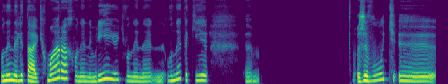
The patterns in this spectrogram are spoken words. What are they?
Вони не літають в хмарах, вони не мріють, вони не, вони такі е, живуть е,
